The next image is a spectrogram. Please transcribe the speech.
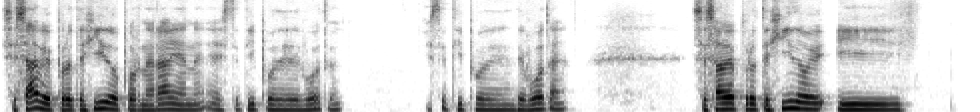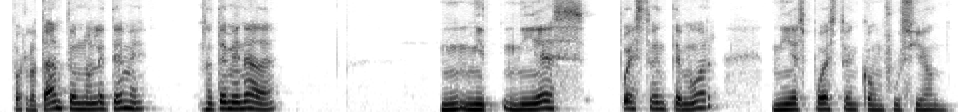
Se sabe protegido por Narayan este tipo de devoto, este tipo de devota. Se sabe protegido y por lo tanto no le teme, no teme nada, ni, ni es puesto en temor, ni es puesto en confusión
